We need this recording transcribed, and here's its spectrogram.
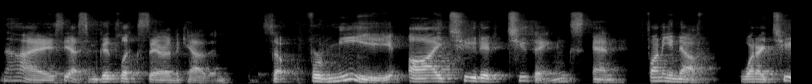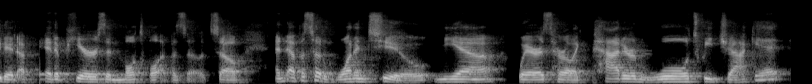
Nice. Yeah, some good looks there in the cabin. So for me, I tooted two things. And funny enough, what I tooted, it appears in multiple episodes. So in episode one and two, Mia wears her like patterned wool tweed jacket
